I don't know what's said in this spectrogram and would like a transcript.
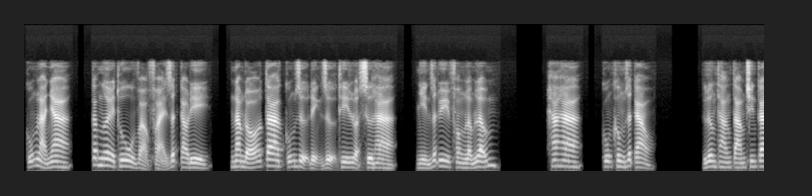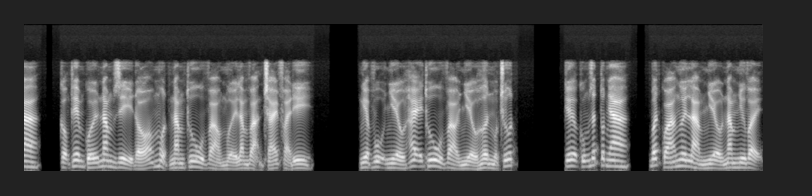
cũng là nha, các ngươi thu vào phải rất cao đi, năm đó ta cũng dự định dự thi luật sư ha, nhìn rất uy phong lấm lẫm. Ha ha, cũng không rất cao. Lương tháng 89K, cộng thêm cuối năm gì đó một năm thu vào 15 vạn trái phải đi. Nghiệp vụ nhiều hay thu vào nhiều hơn một chút. kia cũng rất tốt nha, bất quá ngươi làm nhiều năm như vậy,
